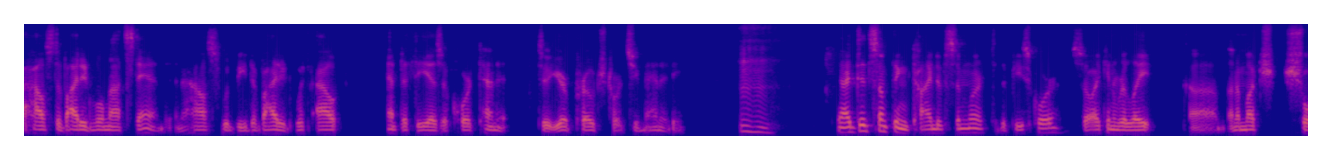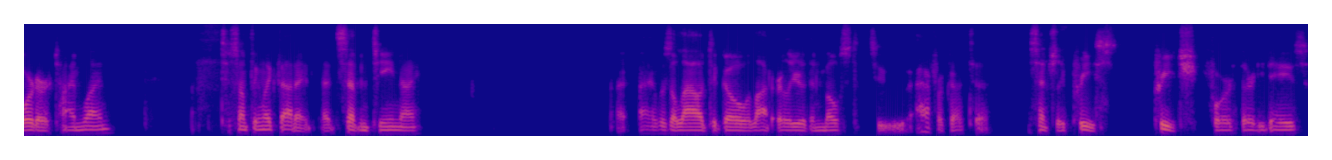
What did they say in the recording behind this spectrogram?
a house divided will not stand, and a house would be divided without empathy as a core tenet to your approach towards humanity. Mm-hmm. I did something kind of similar to the Peace Corps, so I can relate um, on a much shorter timeline to something like that. I, at 17, I, I, I was allowed to go a lot earlier than most to Africa to essentially preach preach for 30 days.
